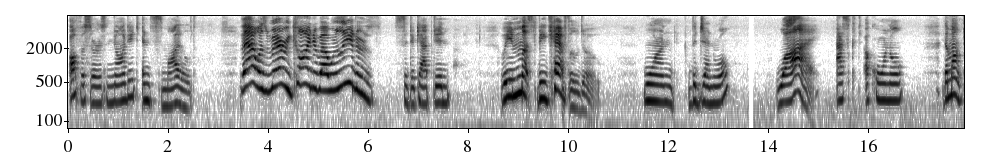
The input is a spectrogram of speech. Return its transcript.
officers nodded and smiled. That was very kind of our leaders, said the captain. We must be careful, though, warned the general. Why? asked a colonel. The monk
